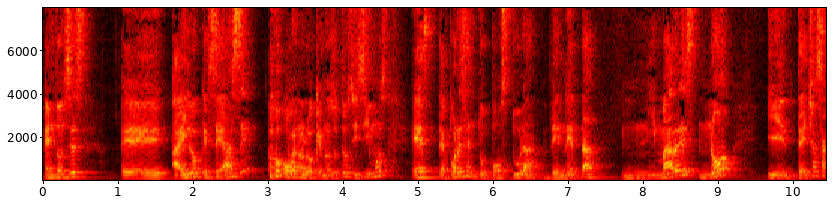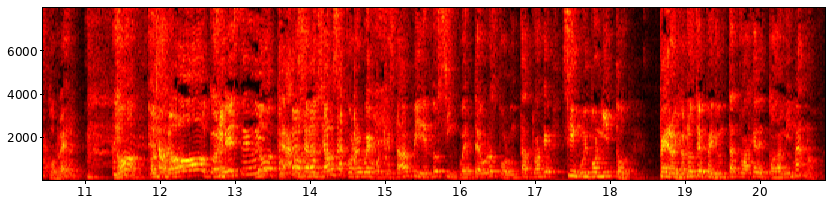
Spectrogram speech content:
Entonces, eh, ahí lo que se hace, o bueno, lo que nosotros hicimos es te pones en tu postura de neta, ni madres, no, y te echas a correr. No, o sea, No, ¿corriste, güey? No, claro, o sea, nos echamos a correr, güey, porque estaban pidiendo 50 euros por un tatuaje, sí, muy bonito, pero yo no te pedí un tatuaje de toda mi mano.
